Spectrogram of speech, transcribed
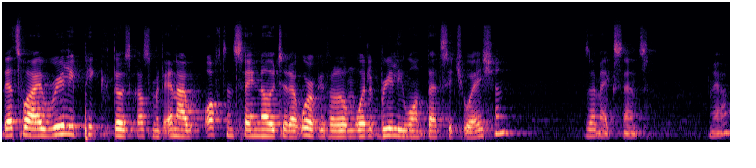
That's why I really pick those customers, and I often say no to that work if I don't really want that situation. Does that make sense? Yeah.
